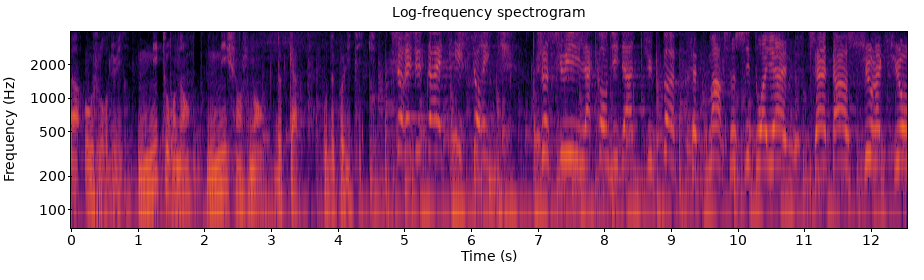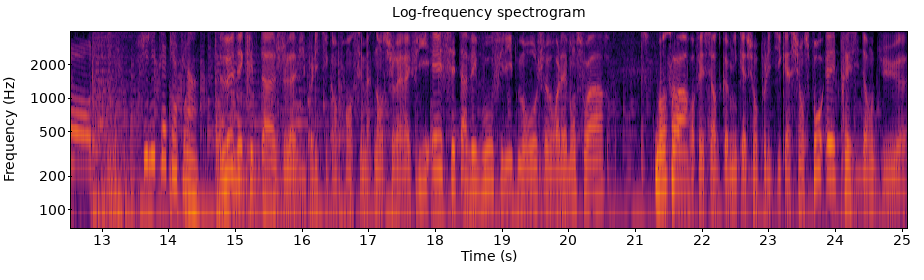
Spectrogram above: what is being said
a aujourd'hui ni tournant, ni changement de cap ou de politique. Ce résultat est historique. Je suis la candidate du peuple. Cette marche citoyenne, cette insurrection. Philippe Le Caplin. Le décryptage de la vie politique en France est maintenant sur RFI et c'est avec vous Philippe Moreau-Chevrolet. Bonsoir. Bonsoir. Professeur de communication politique à Sciences Po et président du euh,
